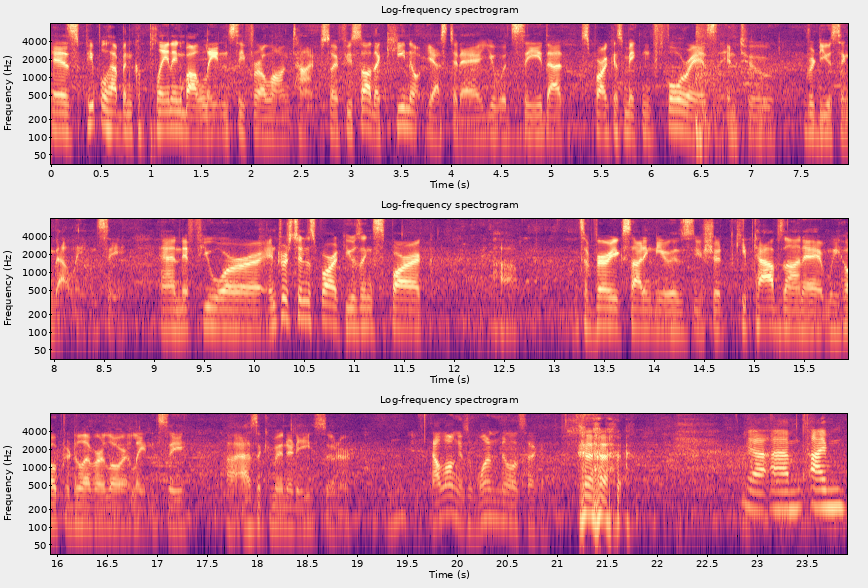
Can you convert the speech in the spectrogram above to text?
is people have been complaining about latency for a long time. So if you saw the keynote yesterday, you would see that Spark is making forays into reducing that latency. And if you are interested in Spark, using Spark, uh, it's a very exciting news. You should keep tabs on it, and we hope to deliver lower latency uh, as a community sooner. How long is one millisecond? Yeah, um, I'm,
